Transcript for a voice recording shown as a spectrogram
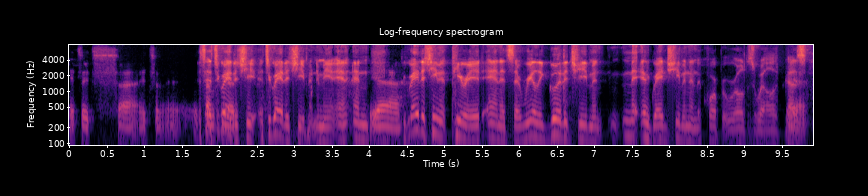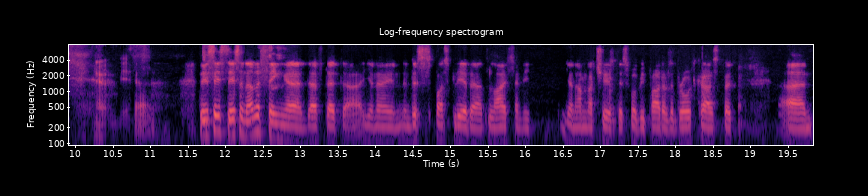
it's it's uh, it's a it's, it's a great achievement. It's a great achievement. I mean, and, and yeah, a great achievement. Period. And it's a really good achievement, a great achievement in the corporate world as well. Because yeah. You know, yeah. there's this, there's another thing uh, that that uh, you know, and, and, this is possibly about life, and it, you know, I'm not sure if this will be part of the broadcast, but um,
